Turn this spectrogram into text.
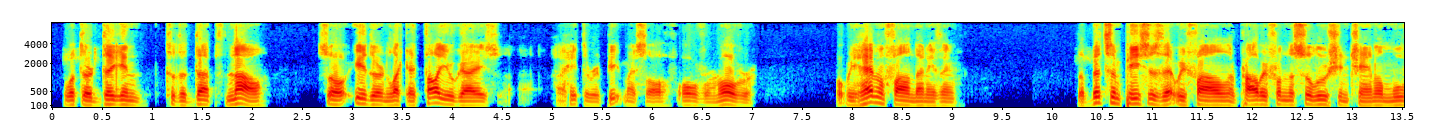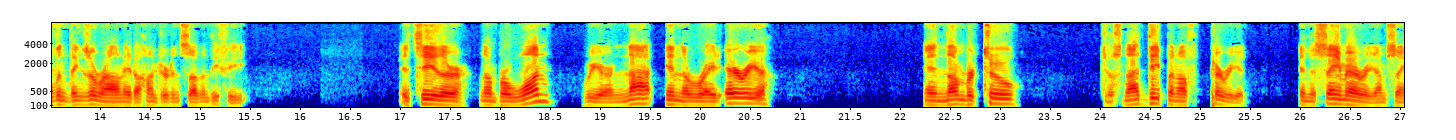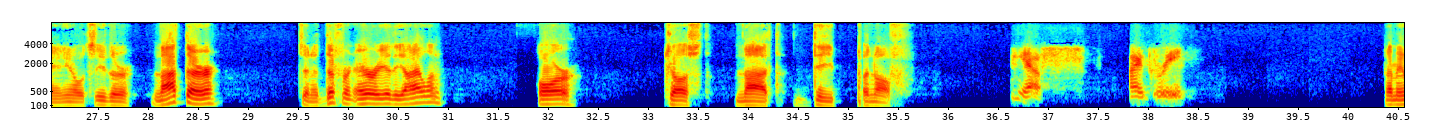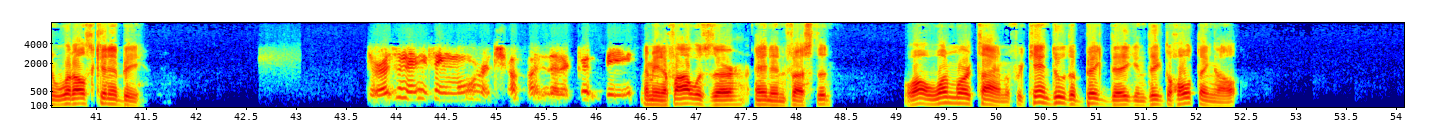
what they're digging to the depth now. So either, like I tell you guys, I hate to repeat myself over and over, but we haven't found anything. The bits and pieces that we found are probably from the solution channel, moving things around at 170 feet. It's either number one, we are not in the right area, and number two, just not deep enough, period. In the same area, I'm saying, you know, it's either not there, it's in a different area of the island, or just not deep enough. Yes, I agree. I mean, what else can it be? There isn't anything more, John, that it could be. I mean, if I was there and invested, well, one more time, if we can't do the big dig and dig the whole thing out,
